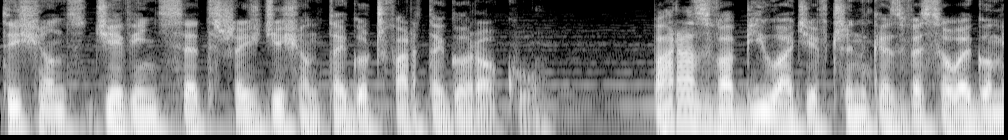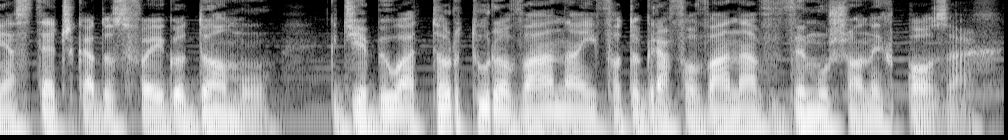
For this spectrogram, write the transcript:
1964 roku. Para zwabiła dziewczynkę z wesołego miasteczka do swojego domu, gdzie była torturowana i fotografowana w wymuszonych pozach.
